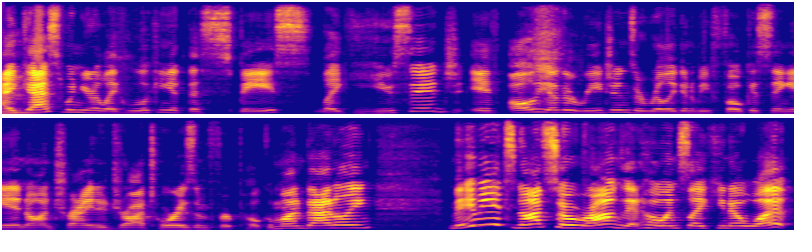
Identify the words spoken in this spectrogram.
I guess when you're like looking at the space like usage, if all the other regions are really going to be focusing in on trying to draw tourism for Pokemon battling, maybe it's not so wrong that Hoenn's like, you know what?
